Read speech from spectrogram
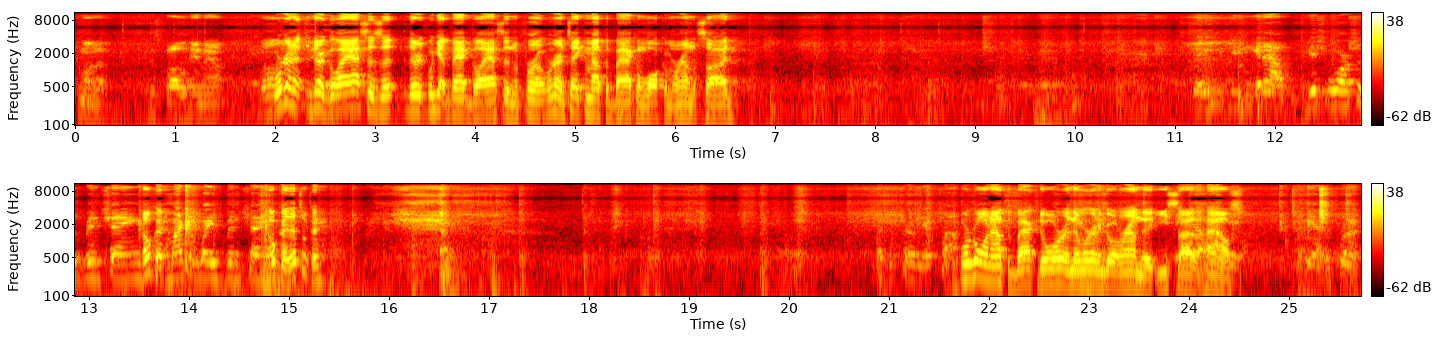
Come on up. Just follow him out. We're gonna. Their glasses. uh, We got bad glass in the front. We're gonna take them out the back and walk them around the side. Dishwasher's been changed. Okay. Microwave's been changed. Okay, that's okay. I can turn that top. We're going out the back door and then we're gonna go around the east side of the house. Yeah, the front.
